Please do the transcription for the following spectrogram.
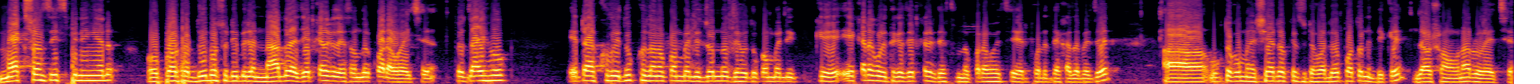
ম্যাক্সন্স স্পিনিং এর ও পরপর দুই বছর ডিভিডেন্ড না দেয় জেড ক্যাটাগরিতে স্থানান্তর করা হয়েছে। তো যাই হোক, এটা খুবই দুঃখজনক কোম্পানির জন্য, যেহেতু কোম্পানিকে এ ক্যাটাগরি থেকে জেড ক্যাটাগরিতে স্থানান্তর করা হয়েছে, এর ফলে দেখা যাবে যে উক্ত কোম্পানির শেয়ারও কিছুটা হলেও পতনের দিকে যাওয়ার সম্ভাবনা রয়েছে।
